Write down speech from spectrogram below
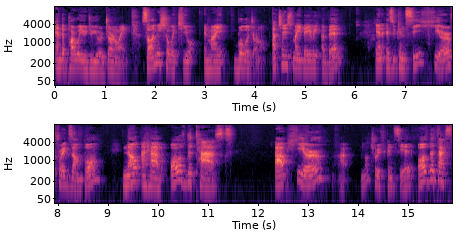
and the part where you do your journaling. So let me show it to you in my bullet journal. I've changed my daily a bit. And as you can see here, for example, now I have all of the tasks up here. I'm not sure if you can see it. All of the tasks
